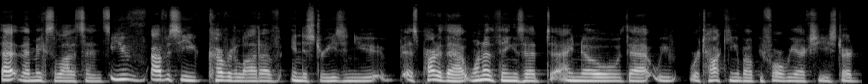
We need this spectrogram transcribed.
That that makes a lot of sense. You've obviously covered a lot of industries, and you, as part of that, one of the things that I know that we were talking about before we actually started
